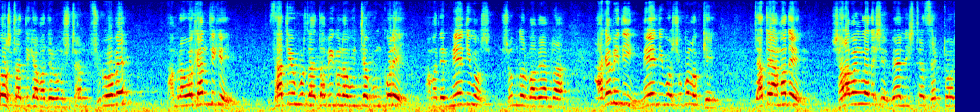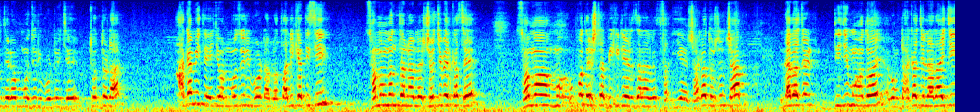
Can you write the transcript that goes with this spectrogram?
দশটার দিকে আমাদের অনুষ্ঠান শুরু হবে। আমরা ওখান থেকে জাতীয় পর্যায়ে দাবিগুলো উদযাপন করে আমাদের মে দিবস সুন্দরভাবে আমরা আগামী দিন মে দিবস উপলক্ষে যাতে আমাদের সারা বাংলাদেশে বিয়াল্লিশটা সেক্টর যেরকম মজুরি ভোট হয়েছে, চোদ্দোটা, আগামীতে এই যেমন মজুরি ভোট আমরা তালিকা দিছি শ্রম মন্ত্রণালয়ের সচিবের কাছে। শ্রম উপদেষ্টা ব্রিগেডিয়ার জেনারেল ইয়ে সাগাত হোসেন সাহেব, লেবাজের ডিজি মহোদয় এবং ঢাকা জেলার আইজি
